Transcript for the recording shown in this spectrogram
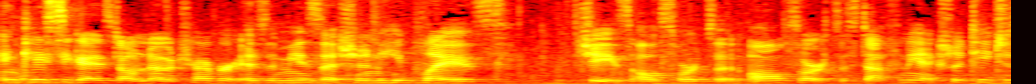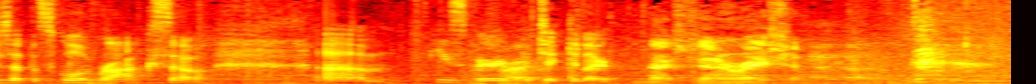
In case you guys don't know, Trevor is a musician. He plays, geez, all sorts of all sorts of stuff, and he actually teaches at the School of Rock. So um, he's very right. particular. Next generation.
